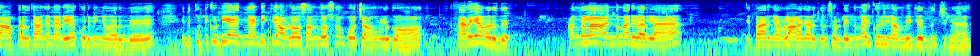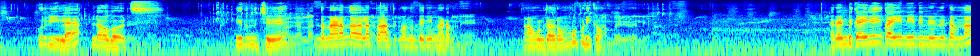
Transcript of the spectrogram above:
சாப்பிட்றதுக்காக நிறையா குருவிங்க வருது. இது குட்டி குட்டியாக இருக்குங்காட்டிக்கு அவ்வளோ சந்தோஷமாக போச்சு அவங்களுக்கும். நிறையா வருது. அங்கெல்லாம் இந்த மாதிரி வரல. இங்கே பாருங்க எவ்வளோ அழகாக இருக்குதுன்னு சொல்லிட்டு. இந்த மாதிரி குருவி நம்ம வீட்டில் இருந்துச்சுங்க. குருவியில் லவ் பேர்ட்ஸ் இருந்துச்சு. இந்த மேடம் தான் அதெல்லாம் பார்த்துக்குவாங்க. பெரிய மேடம் அவங்களுக்கு அது ரொம்ப பிடிக்கும். ரெண்டு கையிலையும் கையை நீட்டி நின்றுட்டோம்னா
